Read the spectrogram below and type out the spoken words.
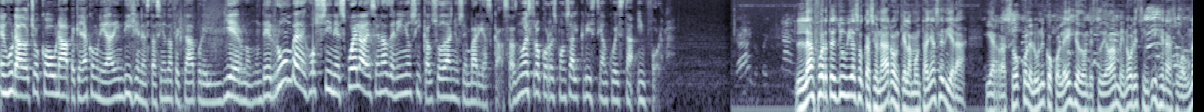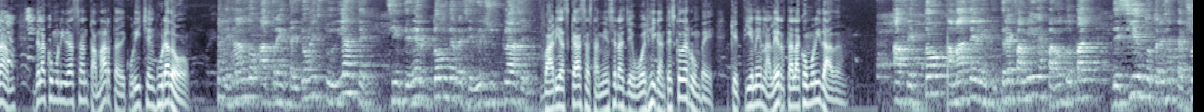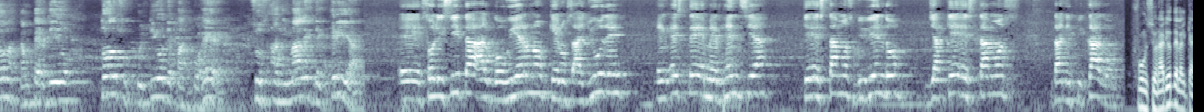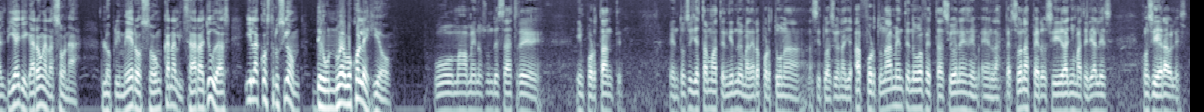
En Jurado Chocó, una pequeña comunidad indígena está siendo afectada por el invierno. Un derrumbe dejó sin escuela a decenas de niños y causó daños en varias casas. Nuestro corresponsal Cristian Cuesta informa. Las fuertes lluvias ocasionaron que la montaña se diera y arrasó con el único colegio donde estudiaban menores indígenas o UNAM de la comunidad Santa Marta de Curiche en Jurado. Dejando a 32 estudiantes sin tener dónde recibir sus clases. Varias casas también se las llevó el gigantesco derrumbe que tiene en alerta a la comunidad. Afectó a más de 23 familias para un total de 113 personas que han perdido todos sus cultivos de pancoger, sus animales de cría. Eh, solicita al gobierno que nos ayude en esta emergencia que estamos viviendo, ya que estamos danificados. Funcionarios de la alcaldía llegaron a la zona. Lo primero son canalizar ayudas y la construcción de un nuevo colegio. Hubo más o menos un desastre importante. Entonces ya estamos atendiendo de manera oportuna la situación allá. Afortunadamente no hubo afectaciones en, en las personas, pero sí daños materiales considerables.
